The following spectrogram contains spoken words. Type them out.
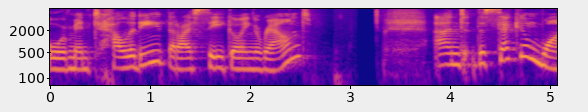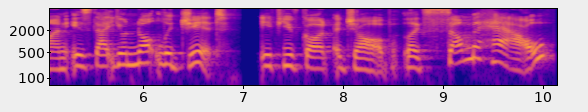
or mentality that I see going around. And the second one is that you're not legit if you've got a job. Like somehow,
